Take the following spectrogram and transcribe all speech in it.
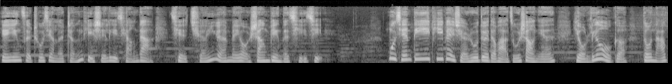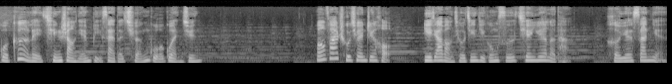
也因此出现了整体实力强大且全员没有伤病的奇迹。目前第一批被选入队的佤族少年有六个都拿过各类青少年比赛的全国冠军。王发出圈之后，一家网球经纪公司签约了他，合约三年。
